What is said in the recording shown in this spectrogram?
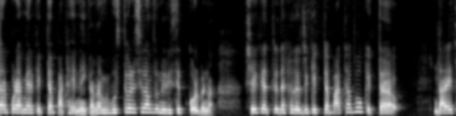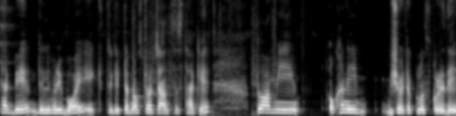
তারপরে আমি আর কেকটা পাঠাই নাই, কারণ আমি বুঝতে পেরেছিলাম যে উনি রিসিভ করবে না। সেই ক্ষেত্রে দেখা যায় যে কেকটা পাঠাবো, কেকটা দাঁড়িয়ে থাকবে ডেলিভারি বয় এক্ষেত্রে কেকটা নষ্ট হওয়ার চান্সেস থাকে। তো আমি ওখানেই বিষয়টা ক্লোজ করে দেই।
